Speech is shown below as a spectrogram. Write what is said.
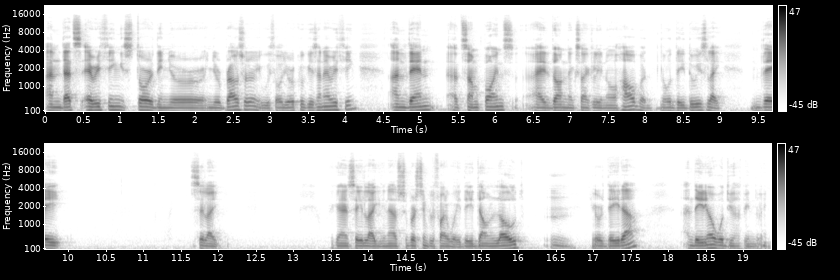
And that's everything stored in your in your browser with all your cookies and everything. And then at some points, I don't exactly know how, but what they do is like they say like we can say like in a super simplified way, they download your data and they know what you have been doing.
